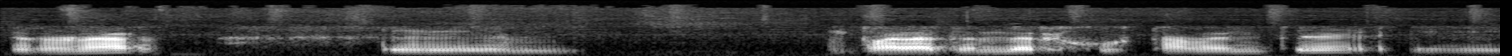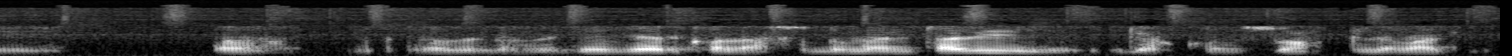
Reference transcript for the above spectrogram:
CERONAR eh, para atender justamente bueno, lo, que tiene que ver con la salud mental y, los consumos problemáticos.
